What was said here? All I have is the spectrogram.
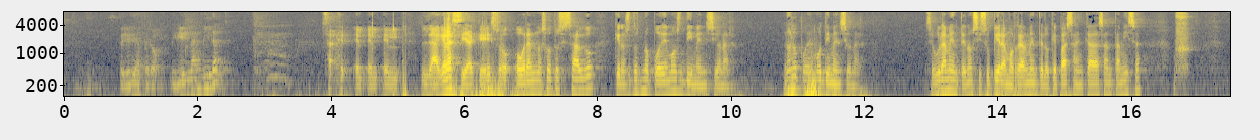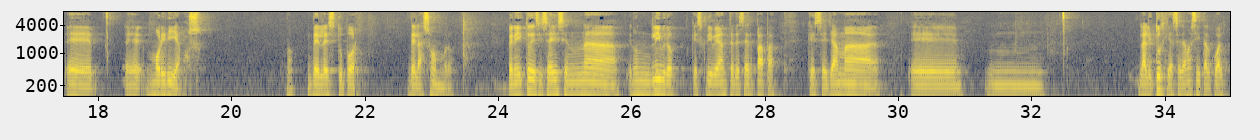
Pero yo diría, pero vivirla en vida, sea, la gracia que eso obra en nosotros es algo que nosotros no podemos dimensionar. No lo podemos dimensionar. Seguramente, ¿no? Si supiéramos realmente lo que pasa en cada Santa Misa, eh, eh, moriríamos del estupor, del asombro. Benedicto XVI, en un libro que escribe antes de ser papa, que se llama eh, mm, La liturgia, se llama así tal cual,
